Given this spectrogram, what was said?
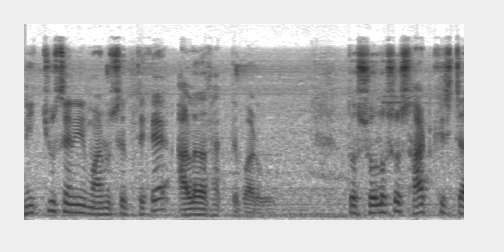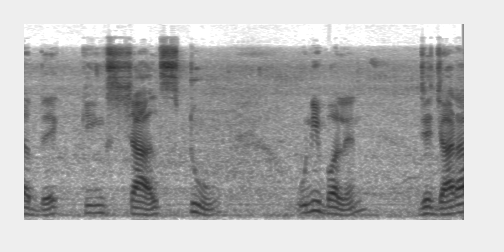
নিচু শ্রেণির মানুষের থেকে আলাদা থাকতে পারব। তো ষোলোশো ষাট খ্রিস্টাব্দে কিংস চার্লস টু, উনি বলেন যে, যারা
